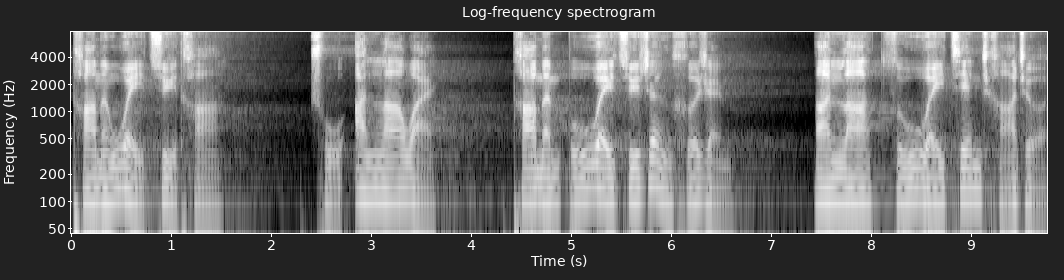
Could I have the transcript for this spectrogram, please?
他们畏惧他，除安拉外，他们不畏惧任何人。安拉足为监察者。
